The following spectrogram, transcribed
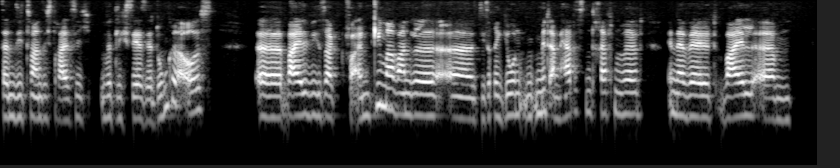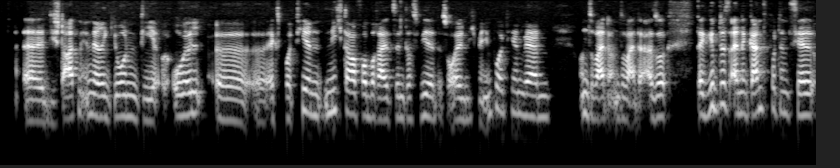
dann sieht 2030 wirklich sehr, sehr dunkel aus äh, weil, wie gesagt, vor allem Klimawandel äh, diese Region mit am härtesten treffen wird in der Welt, weil ähm, äh, die Staaten in der Region, die Öl äh, exportieren, nicht darauf vorbereitet sind, dass wir das Öl nicht mehr importieren werden und so weiter und so weiter. Also da gibt es eine ganz potenziell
